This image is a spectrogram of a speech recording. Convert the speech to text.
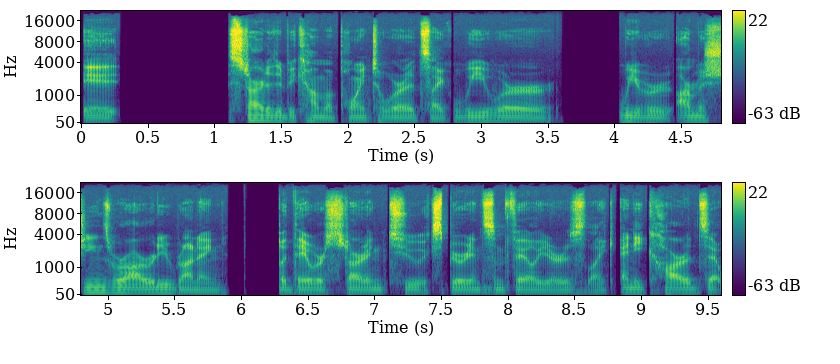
It started to become a point to where it's like we were we were our machines were already running but they were starting to experience some failures like any cards that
